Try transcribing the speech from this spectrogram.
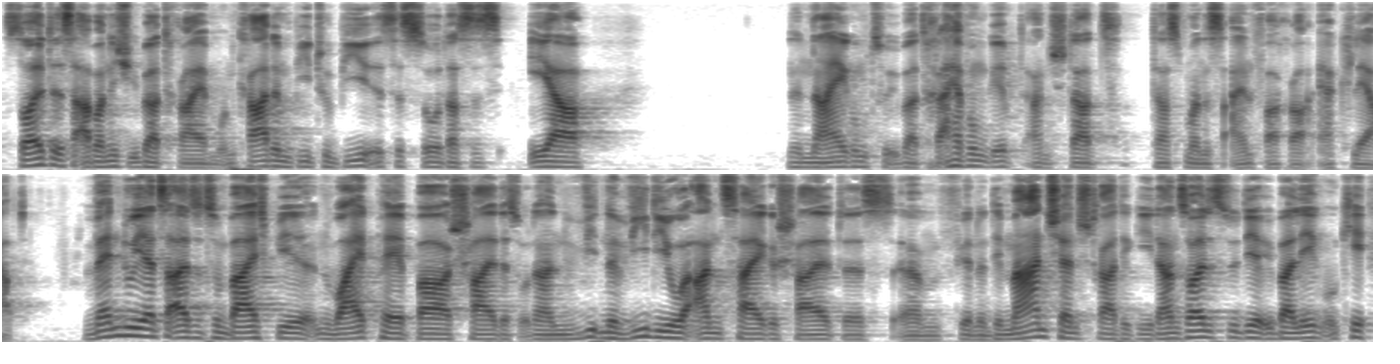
sollte es aber nicht übertreiben. Und gerade im B2B ist es so, dass es eher eine Neigung zur Übertreibung gibt, anstatt dass man es einfacher erklärt. Wenn du jetzt also zum Beispiel ein White Paper schaltest oder eine Videoanzeige schaltest ähm, für eine Demand-Gen-Strategie, dann solltest du dir überlegen, okay,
